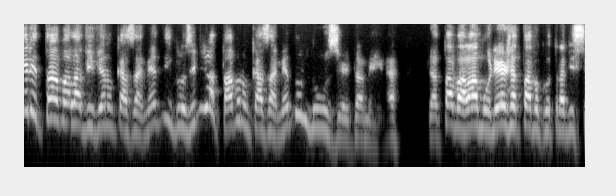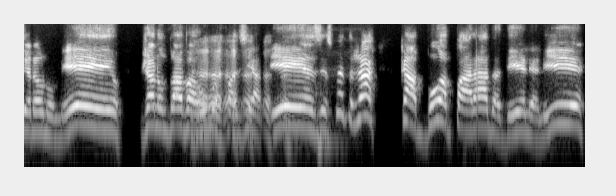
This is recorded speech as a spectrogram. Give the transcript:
Ele tava lá vivendo um casamento, inclusive já tava num casamento loser também, né? Já tava lá, a mulher já tava com o travesseirão no meio, já não dava uma, fazia meses, já acabou a parada dele ali,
